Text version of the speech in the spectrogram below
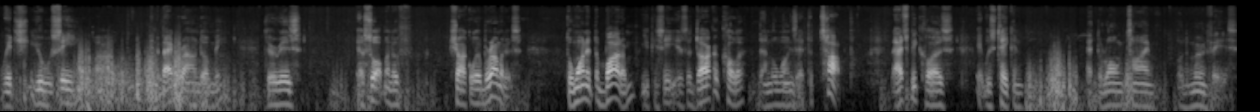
which you will see uh, in the background of me. There is assortment of shark oil barometers. The one at the bottom, you can see, is a darker color than the ones at the top. That's because it was taken at the wrong time of the moon phase.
